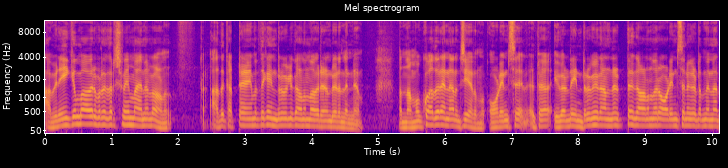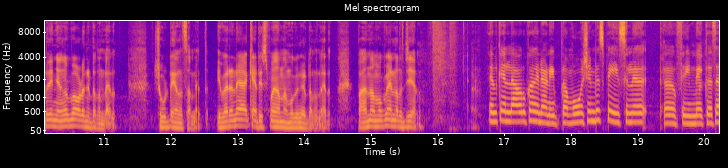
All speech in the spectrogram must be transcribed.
അഭിനയിക്കുമ്പോൾ അവർ പ്രിയദർശിനി മാനുവലാണ്. അത് കട്ട് കഴിയുമ്പോഴത്തേക്ക് ഇന്റർവ്യൂവിൽ കാണുന്ന അവർ രണ്ടുപേരും തന്നെയാണ് അപ്പം നമുക്കും അതൊരു എനർജി ആയിരുന്നു. ഓഡിയൻസ് ഇവരുടെ ഇന്റർവ്യൂ കണ്ടിട്ട് കാണുന്ന ഒരു ഓഡിയൻസിന് കിട്ടുന്ന എനർജി ഞങ്ങൾക്കും അവിടെ കിട്ടുന്നുണ്ടായിരുന്നു. ഷൂട്ട് ചെയ്യുന്ന സമയത്ത്. ഇവരുടെ ആ കരിസ്മ നമുക്കും കിട്ടുന്നുണ്ടായിരുന്നു. അപ്പം അത് നമുക്കും എനർജിയാണ് നിങ്ങൾക്ക് എല്ലാവർക്കും അങ്ങനെയാണ്. ഈ പ്രൊമോഷന്റെ സ്പേസിൽ ഫിലിം മേക്കേഴ്സ്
